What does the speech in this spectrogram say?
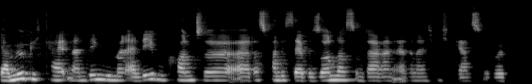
ja, Möglichkeiten an Dingen, die man erleben konnte. Äh, das fand ich sehr besonders und daran erinnere ich mich gern zurück.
